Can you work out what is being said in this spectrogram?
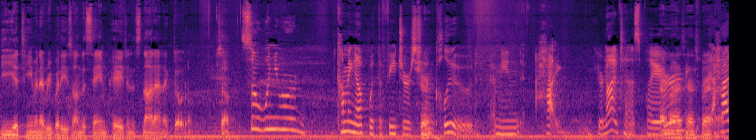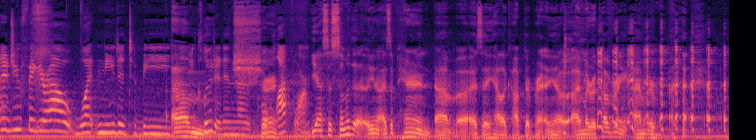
be a team and everybody's on the same page and it's not anecdotal so so when you were coming up with the features sure. to include i mean how, you're not a tennis player. I'm not a tennis player. How did you figure out what needed to be um, included in the sure. whole platform? Yeah, so some of the, you know, as a parent, um, uh, as a helicopter parent, you know, I'm a recovering, I'm a,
